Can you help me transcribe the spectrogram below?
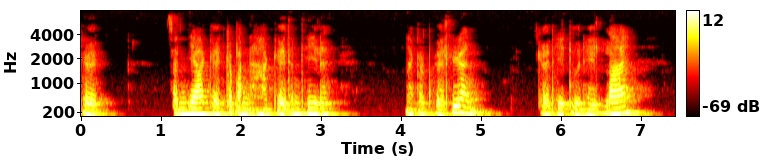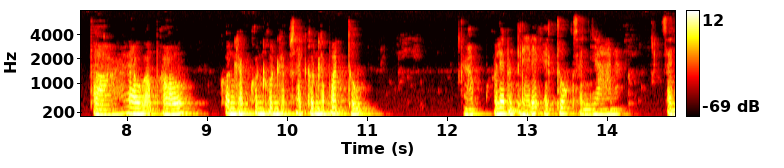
เกิด สัญญาเกิดกับปัญหาเกิดทันทีเลย นะครับ เกิดเรื่อง เกิดเหตุด่วนเหตุร้าย ต่อเรากับเขา คนกับคน คนกับสัตว์ คนกับวัตถุนะครับเขาเรียกมันเป็นเหตุให้เกิดทุกข์สัญญานะ สัญ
